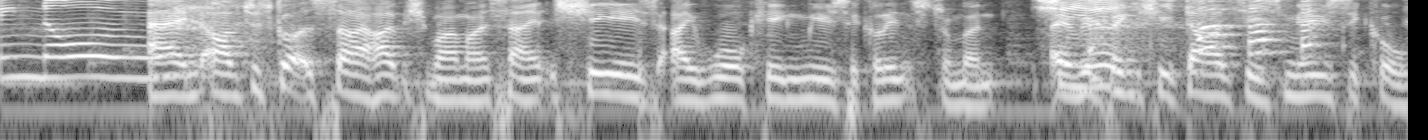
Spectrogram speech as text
I know. And I've just got to say, I hope she won't mind saying, it, she is a walking musical instrument. She Everything is. she does is musical.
